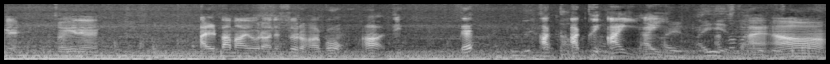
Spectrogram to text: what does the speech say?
길. 저희는 알바마요라는 수를 하고 아, 니, 네? 아, 아귀 아이 아이. Ahí está. 아, 아,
